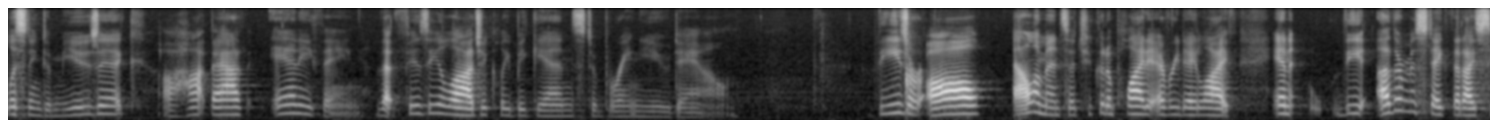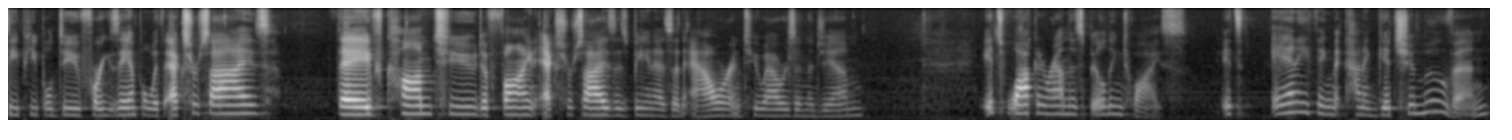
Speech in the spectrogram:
listening to music, a hot bath, anything that physiologically begins to bring you down. These are all elements that you can apply to everyday life. And the other mistake that I see people do, for example, with exercise, they've come to define exercise as being as an hour and two hours in the gym. It's walking around this building twice. It's anything that kind of gets you moving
